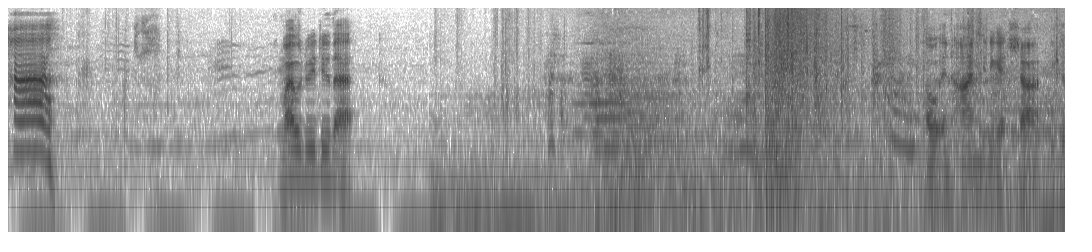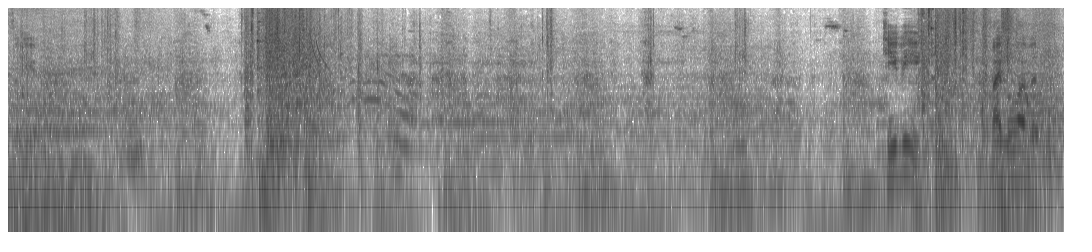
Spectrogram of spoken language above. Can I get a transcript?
Ah! Why would we do that? Oh, and I'm gonna get shot because of you. TV! My beloved!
